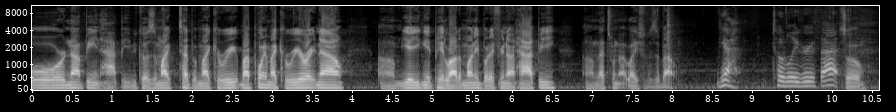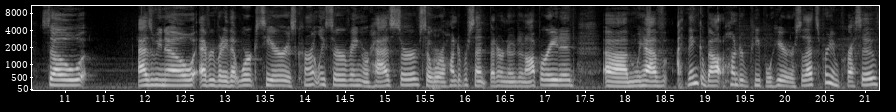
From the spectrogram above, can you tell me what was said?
or not being happy because of my type of my career, my point in my career right now. Um, yeah, you can get paid a lot of money, but if you're not happy, um, that's what life is about. Yeah, totally agree with that. So, So, as we know, everybody that works here is currently serving or has served, so we're 100% better known and operated. Um, we have, I think, about 100 people here, so that's pretty impressive.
